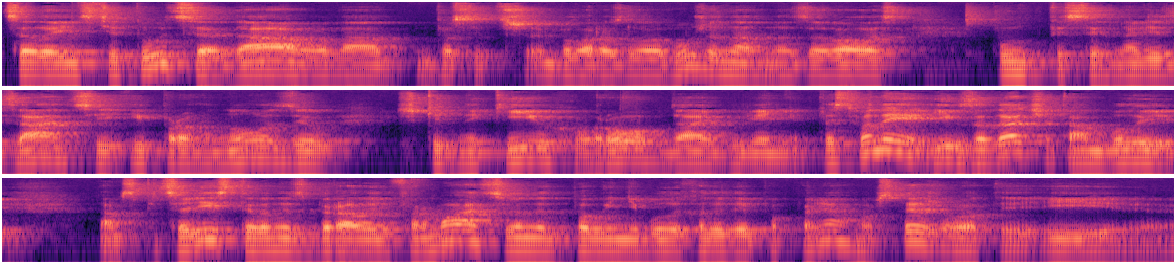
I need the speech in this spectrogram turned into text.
ціла інституція, да, вона досить була розлагужена, називалась пункти сигналізації і прогнозів шкідників, хвороб да, і бур'янів. Тобто вони їх задачі там були. Там спеціалісти вони збирали інформацію, вони повинні були ходити по полям, обстежувати і е,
